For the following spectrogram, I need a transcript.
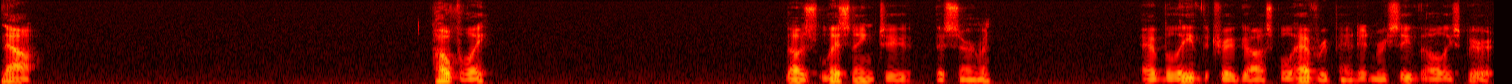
Now, hopefully, those listening to this sermon have believed the true gospel, have repented, and received the Holy Spirit.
